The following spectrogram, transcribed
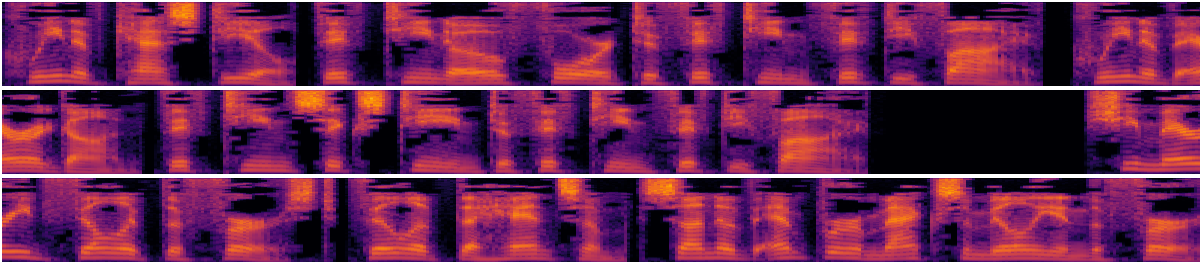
Queen of Castile (1504–1555), Queen of Aragon (1516–1555). She married Philip I, Philip the Handsome, son of Emperor Maximilian I,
